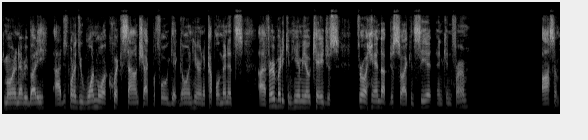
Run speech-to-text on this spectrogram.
Good morning, everybody. I just want to do one more quick sound check before we get going here in a couple of minutes. Uh, if everybody can hear me okay, just throw a hand up just so I can see it and confirm. Awesome.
